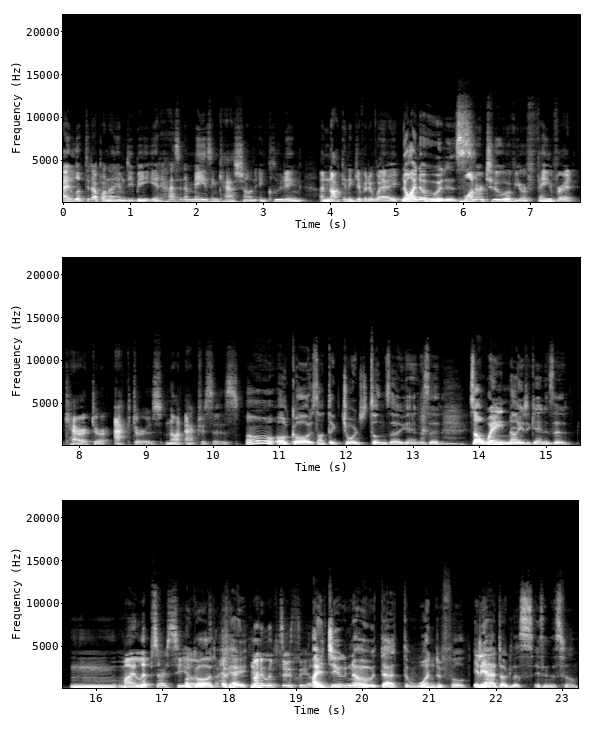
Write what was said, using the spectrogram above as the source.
I looked it up on IMDb. It has an amazing cast, Sean, including I'm not going to give it away. No, I know who it is. One or two of your favorite character actors, not actresses. Oh, oh god, it's not like George Dzundza again, is it? It's not Wayne Knight again, is it? Mm, my lips are sealed. Oh god, okay. my lips are sealed. I do know that the wonderful Illeana Douglas is in this film.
